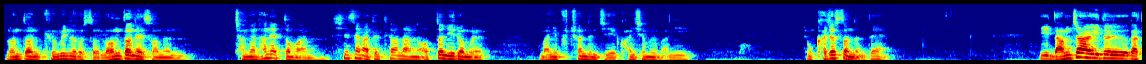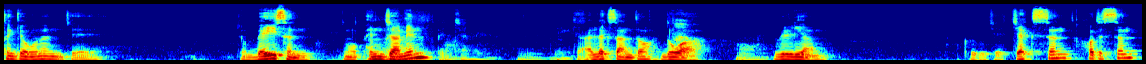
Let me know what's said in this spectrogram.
런던 교민으로서 런던에서는 작년 한 해 동안 신생아들 태어나면 어떤 이름을 많이 붙였는지에 관심을 많이 좀 가졌었는데 이 남자 아이들 같은 경우는 이제 좀 메이슨, 뭐 벤자민, 벤자민. 알렉산더, 노아, 어, 윌리엄, 그리고 이제 잭슨, 허드슨,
